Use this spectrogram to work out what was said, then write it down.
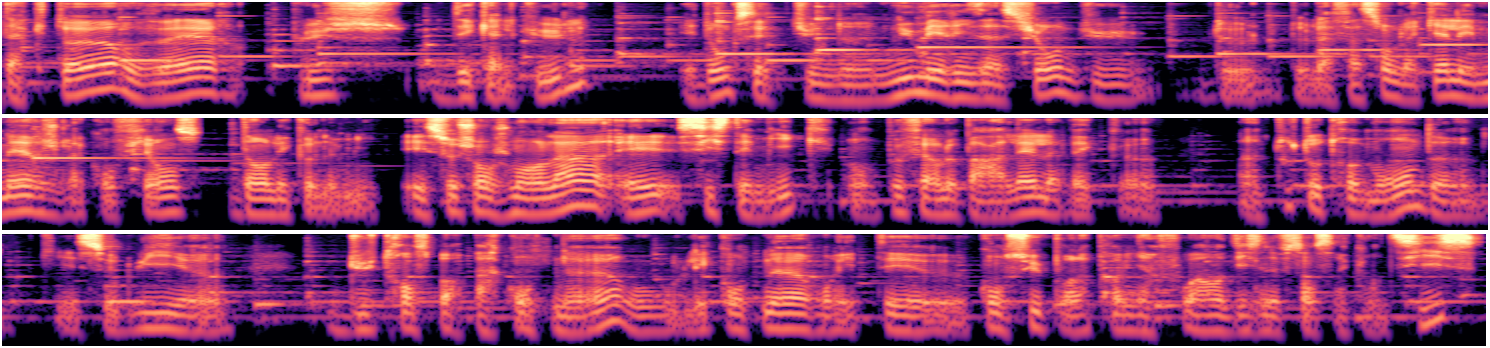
d'acteurs vers plus des calculs. Et donc c'est une numérisation du, de, la façon de laquelle émerge la confiance dans l'économie. Et ce changement-là est systémique. On peut faire le parallèle avec euh, un tout autre monde euh, qui est celui du transport par conteneur, où les conteneurs ont été euh, conçus pour la première fois en 1956,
